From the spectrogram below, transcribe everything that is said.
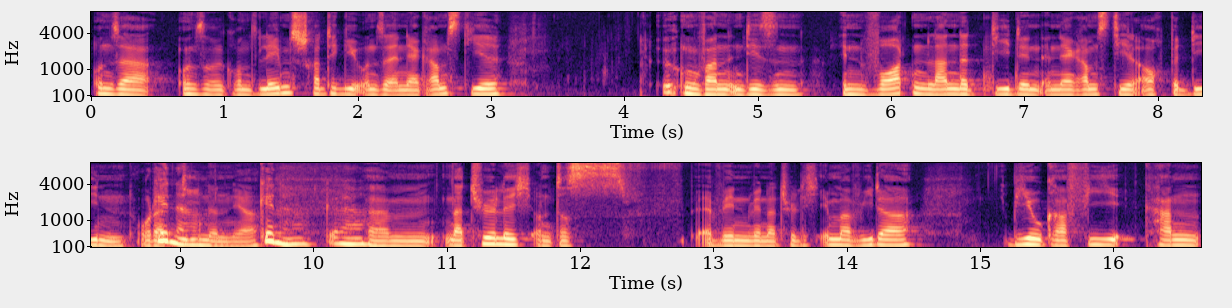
unser, unsere Grundlebensstrategie, unser Enneagrammstil irgendwann in diesen in Worten landet, die den Enneagrammstil auch bedienen oder genau, dienen, ja. Genau, genau. Ähm, natürlich, und das erwähnen wir natürlich immer wieder, Biografie kann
